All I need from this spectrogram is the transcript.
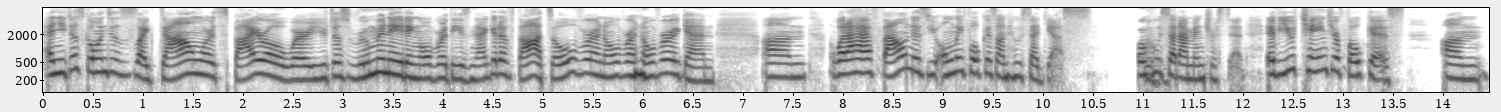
And you just go into this like downward spiral where you're just ruminating over these negative thoughts over and over and over again. Um, what I have found is you only focus on who said yes or who mm-hmm. said I'm interested. If you change your focus, um,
